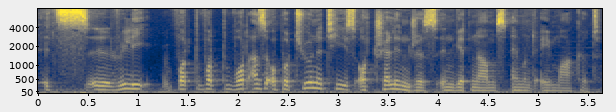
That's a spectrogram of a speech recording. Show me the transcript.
it's uh, really what what what are the opportunities or challenges in Vietnam's M&A market?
